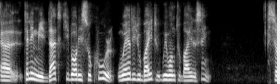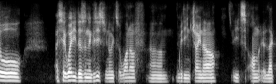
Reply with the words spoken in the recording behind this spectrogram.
uh, telling me that keyboard is so cool. Where did you buy it? We want to buy the same. So I said, well, it doesn't exist. You know, it's a one-off um, made in China it's on like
